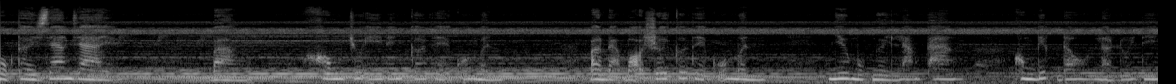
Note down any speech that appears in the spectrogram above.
Một thời gian dài, bạn không chú ý đến cơ thể của mình. Bạn đã bỏ rơi cơ thể của mình như một người lang thang, không biết đâu là lối đi.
